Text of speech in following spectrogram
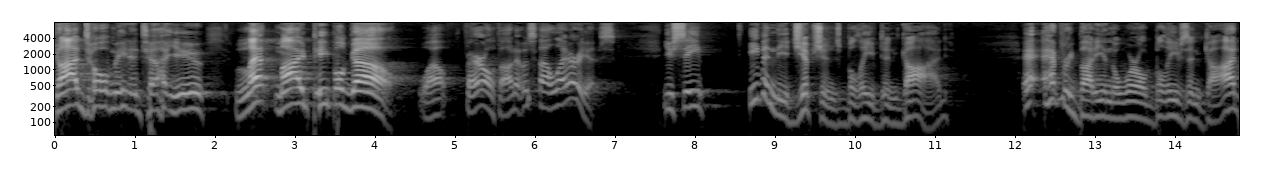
God told me to tell you, let my people go. Well, Pharaoh thought it was hilarious. You see, even the Egyptians believed in God. Everybody in the world believes in God.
